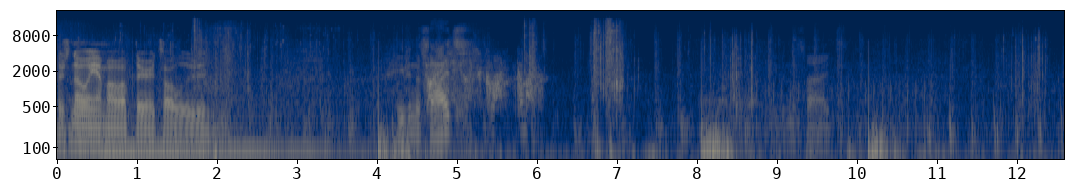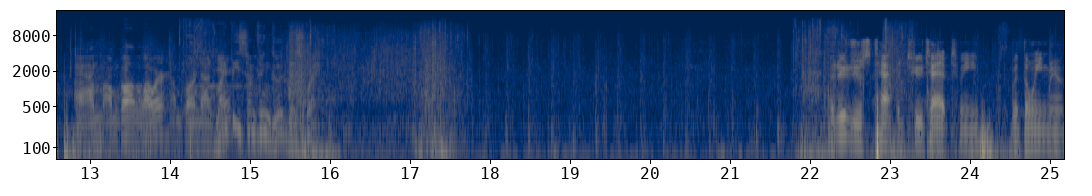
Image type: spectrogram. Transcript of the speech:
There's no ammo up there. It's all looted. Even the Charging sides. shields. Come on, come on. Even the sides. Alright, I'm, I'm going lower. I'm going down here. Might be something good this way. The dude just ta two tapped me with the wingman.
